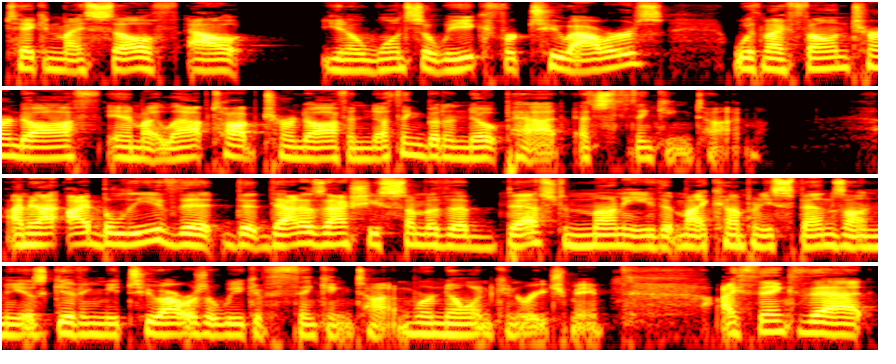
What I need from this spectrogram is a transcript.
taking myself out, you know, once a week for two hours with my phone turned off and my laptop turned off and nothing but a notepad as thinking time. I mean, I, I, believe that, that that is actually some of the best money that my company spends on me is giving me two hours a week of thinking time where no one can reach me. I think that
